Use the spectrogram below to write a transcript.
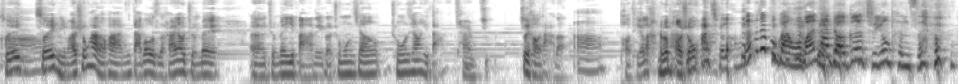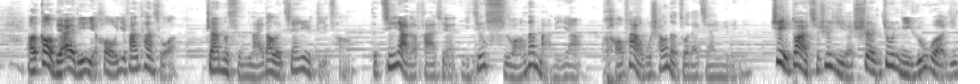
所以、哦、所以你玩生化的话，你打 BOSS 还是要准备呃准备一把那个冲锋枪，冲锋枪去打才是最。好打的啊，跑题了，什 么跑生化去了？那不这不管，我玩大表哥只用喷子。然后告别艾迪以后，一番探索，詹姆斯来到了监狱底层。他惊讶地发现，已经死亡的玛利亚毫发无伤地坐在监狱里面。这一段其实也是，就是你如果一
